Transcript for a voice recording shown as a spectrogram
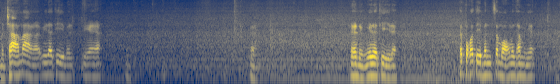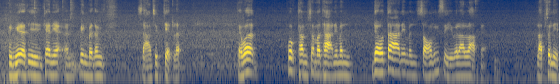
มันช้ามากนะวินาทีมันยังไงนะอะเนี่หนึ่งวินาทีนะ แล้วปกติมันสมองมันทำอย่างเงี้ยหนึ่งวินาทีแค่เนี้ยมันวิ่งไปตั้งสามสิบเจ็ดแล้ว แต่ว่าพวกทำสมถะนี่มันเดลต้านี่มันสองถึงสี่เวลาหลับเนี่ย หลับสนิท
